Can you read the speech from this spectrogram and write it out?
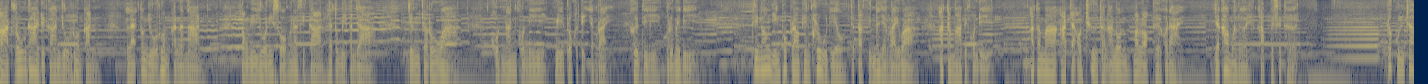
อาจรู้ได้โดยการอยู่ร่วมกัน และต้องอยู่ร่วมกันนานๆ ต้องมีโยนิโสมนสิการและต้องมีปัญญา จึงจะรู้ว่า คนนั้นคนนี้มีปกติอย่างไร คือดีหรือไม่ดี ที่น้องหญิงพบเราเพียงครู่เดียวจะตัดสินได้อย่างไรว่าอาตมาเป็นคนดีอาตมาอาจจะเอาชื่อท่านอานนท์มาหลอกเธอก็ได้ อย่าเข้ามาเลยกลับไปเสียเถิดพระคุณเจ้า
